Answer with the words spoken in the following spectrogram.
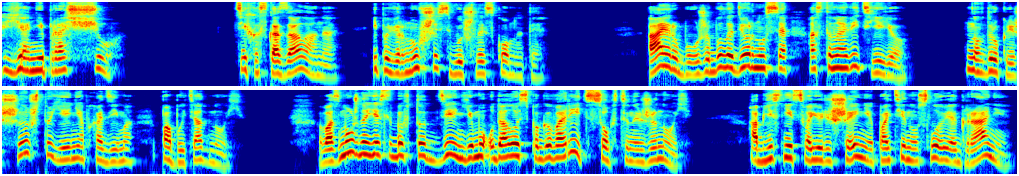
«Я не прощу!» Тихо сказала она и, повернувшись, вышла из комнаты. Айробу уже было дернулся остановить ее, но вдруг решил, что ей необходимо побыть одной. Возможно, если бы в тот день ему удалось поговорить с собственной женой, объяснить свое решение пойти на условия грани,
